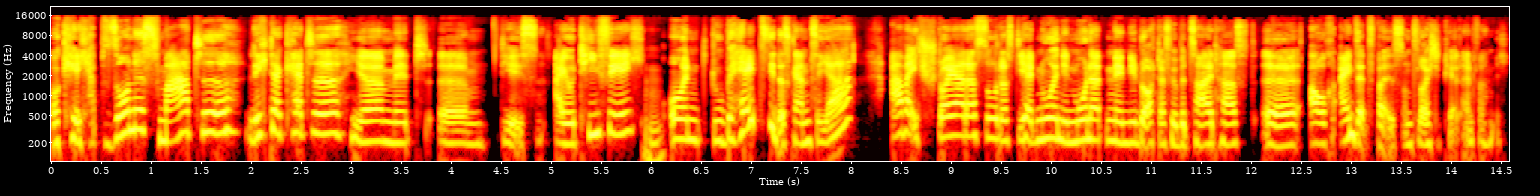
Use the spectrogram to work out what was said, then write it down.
okay, ich habe so eine smarte Lichterkette hier mit, ähm, die ist IoT-fähig mhm. und du behältst sie das ganze Jahr, aber ich steuere das so, dass die halt nur in den Monaten, in denen du auch dafür bezahlt hast, äh, auch einsetzbar ist, sonst leuchtet die halt einfach nicht.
